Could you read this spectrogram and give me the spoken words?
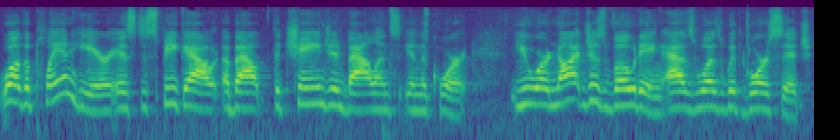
Well, the plan here is to speak out about the change in balance in the court. You are not just voting, as was with Gorsuch,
